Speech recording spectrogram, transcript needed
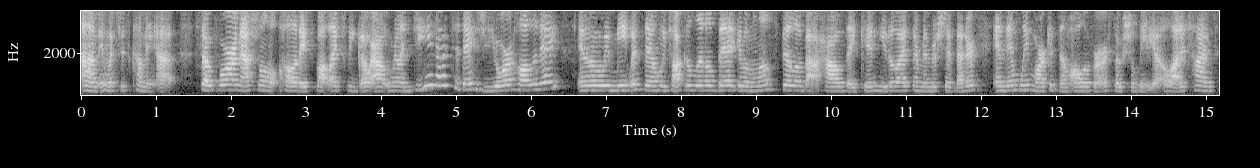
um, and which is coming up. So for our national holiday spotlights, we go out and we're like, "Do you know today's your holiday?" And then we meet with them, we talk a little bit, give them a little spill about how they can utilize their membership better, and then we market them all over our social media. A lot of times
